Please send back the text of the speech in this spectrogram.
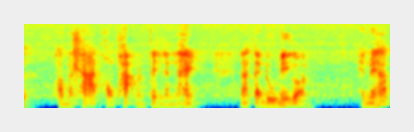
อธรรมชาติของพระมันเป็นยังไง นะแต่ดูนี่ก่อนเห็นไหมครับ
